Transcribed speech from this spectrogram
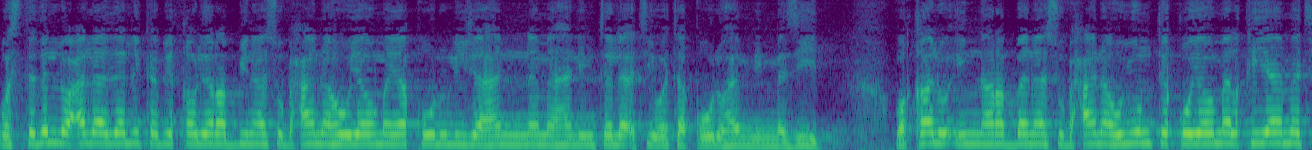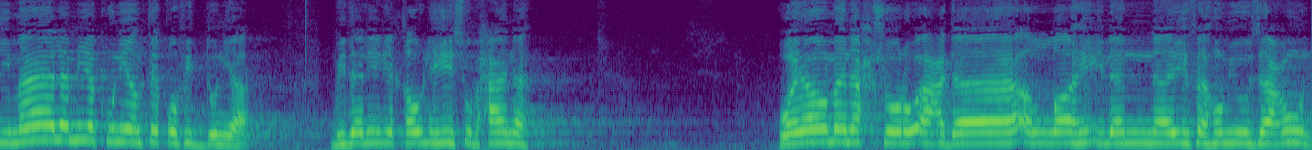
واستدلوا على ذلك بقول ربنا سبحانه يوم يقول لجهنم هل امتلأت وتقول هم من مزيد. وقالوا إن ربنا سبحانه ينطق يوم القيامة ما لم يكن ينطق في الدنيا. بدليل قوله سبحانه ويوم نحشر أعداء الله إلى النار فهم يوزعون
